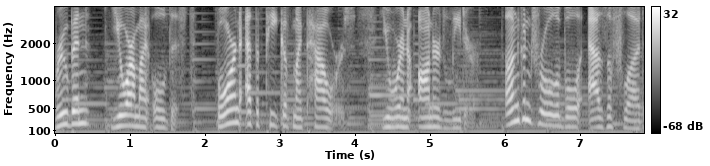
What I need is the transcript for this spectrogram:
Reuben, you are my oldest. Born at the peak of my powers, you were an honored leader, uncontrollable as a flood,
